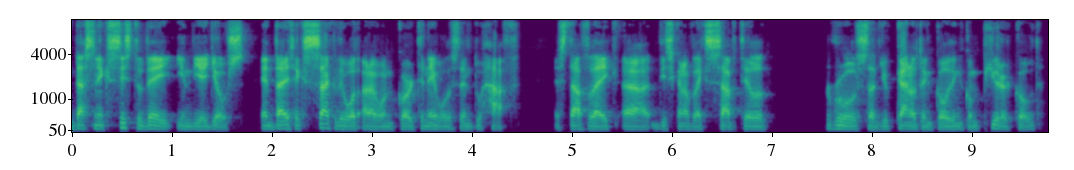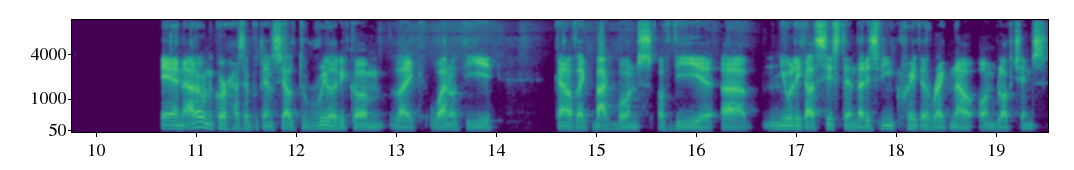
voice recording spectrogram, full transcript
doesn't exist today in the DAOs, and that is exactly what Aragon Court enables them to have stuff like uh, this kind of like subtle rules that you cannot encode in computer code. And Aragon Court has a potential to really become like one of the kind of like backbones of the uh, new legal system that is being created right now on blockchains.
